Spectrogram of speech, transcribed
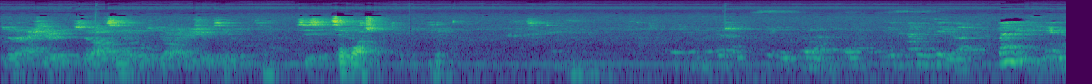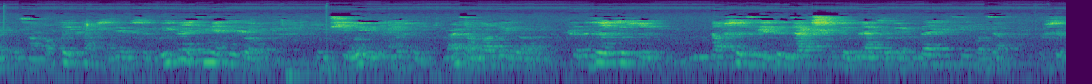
觉得还是学到新的东西，对我也是有新的东西。谢谢。谢谢郭老师。我觉得这个我我觉得他们这个观点提炼的非常好，对抗实践是。我一开始听见这个主题，我以为真的是马上想到这个，可能这就是让设计也更加持久、更加久远。但一听好像不。是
